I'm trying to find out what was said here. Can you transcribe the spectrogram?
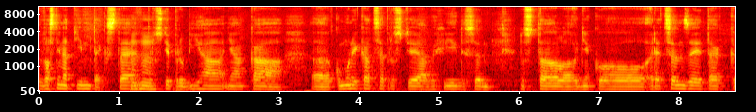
vlastně nad tím textem, mm-hmm. prostě probíhá nějaká komunikace, prostě já ve chvíli, kdy jsem dostal od někoho recenzi, tak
